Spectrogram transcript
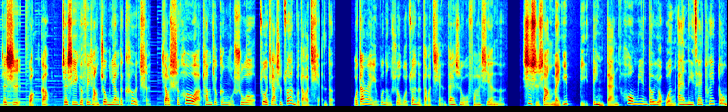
这是广告，这是一个非常重要的课程。小时候啊，他们就跟我说，作家是赚不到钱的。我当然也不能说我赚得到钱，但是我发现了，事实上每一笔订单后面都有文案力在推动。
